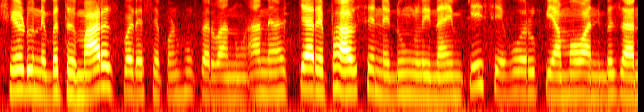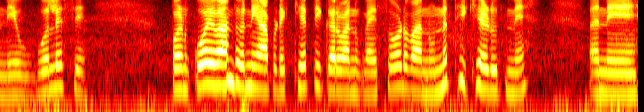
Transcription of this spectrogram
ખેડૂને બધો માર જ પડે છે પણ શું કરવાનું? આને અત્યારે ભાવ છે ને ડુંગળીના, એમ કહે છે, સો રૂપિયા મવાની બજારને એવું બોલે છે. પણ કોઈ વાંધો નહીં, આપણે ખેતી કરવાનું કાંઈ છોડવાનું નથી ખેડૂતને. અને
